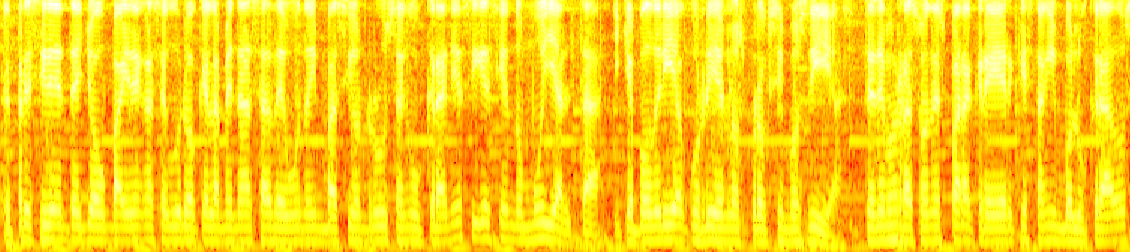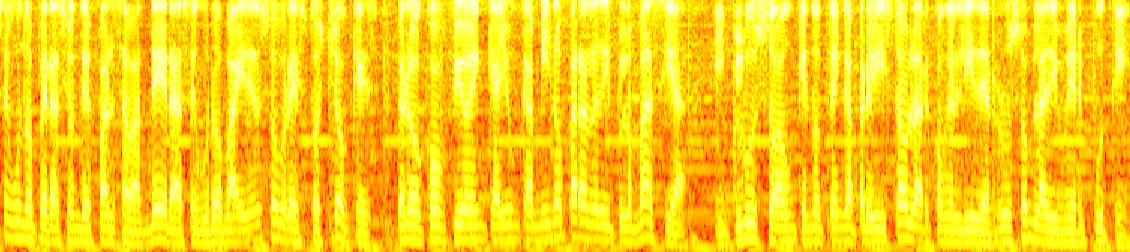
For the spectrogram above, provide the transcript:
El presidente Joe Biden aseguró que la amenaza de una invasión rusa en Ucrania sigue siendo muy alta y que podría ocurrir en los próximos días. Tenemos razones para creer que están involucrados en una operación de falsa bandera, aseguró Biden sobre estos choques, pero confió en que hay un camino para la diplomacia, incluso aunque no tenga previsto hablar con el líder ruso Vladimir Putin.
